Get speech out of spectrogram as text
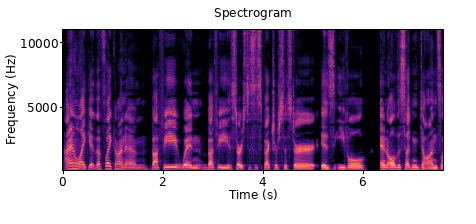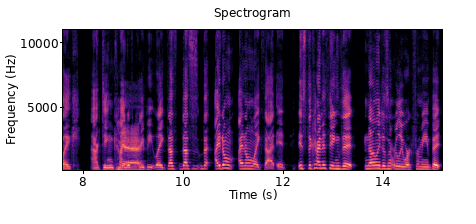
I don't like it. That's like on um, Buffy when Buffy starts to suspect her sister is evil, and all of a sudden Dawn's like acting kind Yeah. of creepy. Like that's that's that. I don't I don't like that. It it's the kind of thing that not only doesn't really work for me, but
